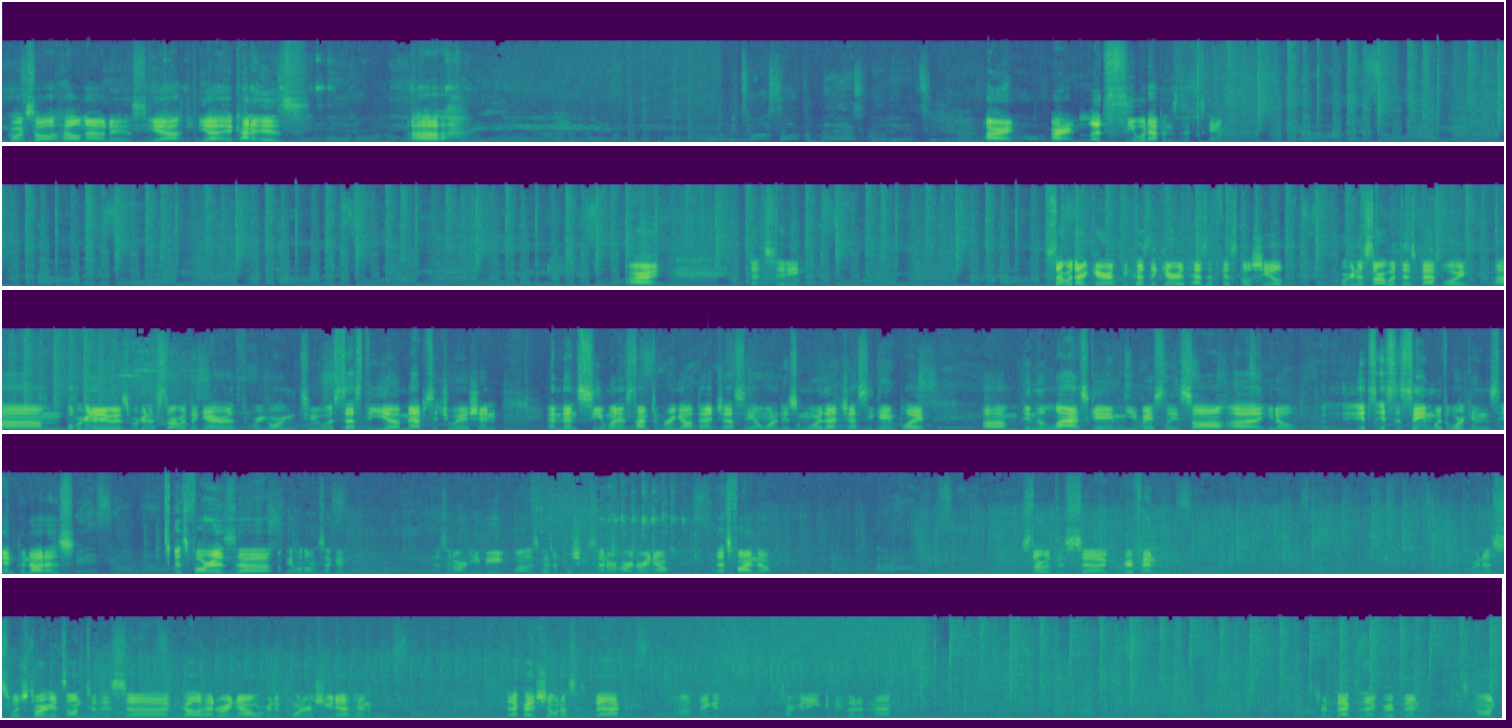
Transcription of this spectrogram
Going so hell nowadays. Yeah, yeah, it kind of is. Uh, all right, all right. Let's see what happens in next game. All right, Dead City. Start with our Gareth because the Gareth has a physical shield. We're gonna start with this bad boy. Um, what we're gonna do is we're gonna start with the Gareth. We're going to assess the uh, map situation, and then see when it's time to bring out that Jesse. I want to do some more of that Jesse gameplay. Um, in the last game, you basically saw, uh, you know, it's it's the same with Orkans and Pinatas. As far as, uh, okay, hold on a second. That's an RDB. Wow, these guys are pushing center hard right now. That's fine though. Start with this uh, Griffin. We're gonna switch targets onto this uh, Galahad right now. We're gonna corner shoot at him. That guy's showing us his back. Oh, dang it. Targeting, you can do better than that. Turn back to that Griffin. He's gone.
